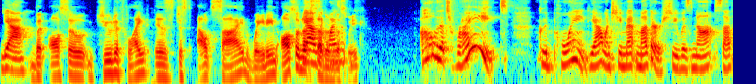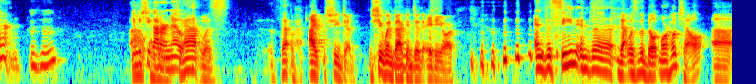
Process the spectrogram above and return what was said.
Yeah. But also judith light is just outside waiting. Also not yeah, southern like, this week. Oh that's right. Good point. Yeah when she met mother she was not southern. Mm-hmm. Maybe oh, she got our note that was that i she did she went back and did adr and the scene in the that was the Biltmore Hotel, uh,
